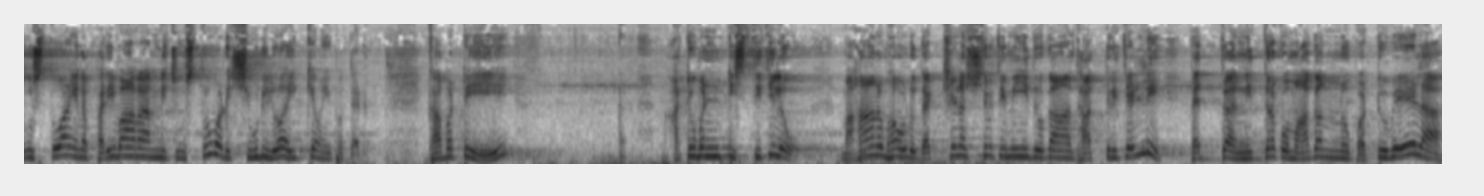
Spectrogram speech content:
చూస్తూ ఆయన పరివారాన్ని చూస్తూ వాడు శివుడిలో ఐక్యమైపోతాడు. కాబట్టి అటువంటి స్థితిలో మహానుభావుడు దక్షిణ శృతి మీదుగా ధాత్రి తెళ్ళి పెద్ద నిద్రకు మాగన్ను పట్టువేళ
